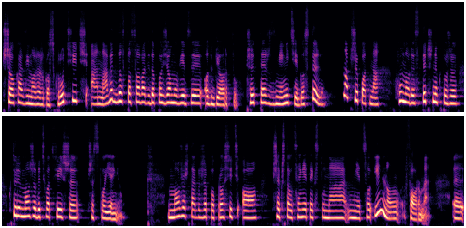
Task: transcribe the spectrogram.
Przy okazji możesz go skrócić, a nawet dostosować do poziomu wiedzy odbiorców, czy też zmienić jego styl, na przykład na humorystyczny, który, który może być łatwiejszy w przyswojeniu. Możesz także poprosić o przekształcenie tekstu na nieco inną formę. E,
